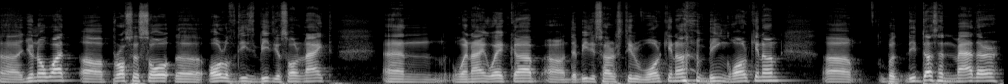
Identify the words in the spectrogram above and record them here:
uh, you know what, uh, process all all of these videos all night. And when I wake up, uh, the videos are still working on, being working on. Uh, but it doesn't matter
